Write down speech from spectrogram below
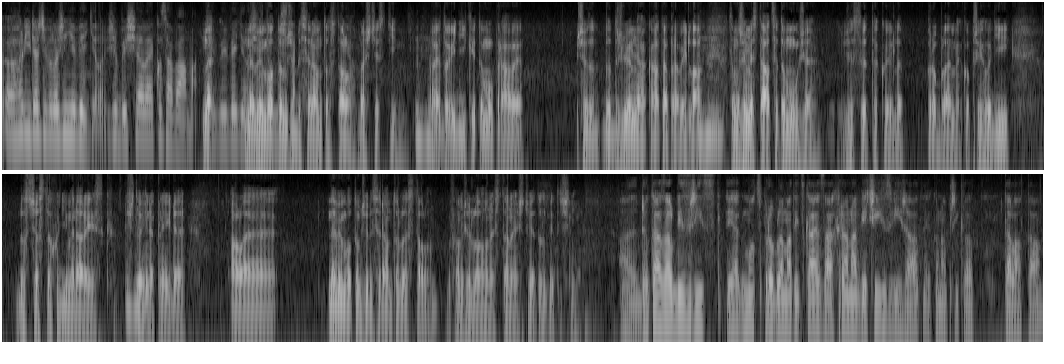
eh, hlídač vyloženě věděl, že by šel jako za váma? Ne, že by věděl, Nevím že o tom, jste. že by se nám to stalo, Jo. naštěstí. Mhm. A je to i díky tomu právě, že do- dodržujeme nějaká ta pravidla. Mhm. Samozřejmě stát se to může, že se takovýhle problém jako přihodí. Dost často chodíme na risk, že to Mhm. jinak nejde, ale nevím o tom, že by se nám tohle stalo. Doufám, že dlouho nestane, ještě je to zbytečný. Dokázal bys říct, jak moc problematická je záchrana větších zvířat, jako například telata?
